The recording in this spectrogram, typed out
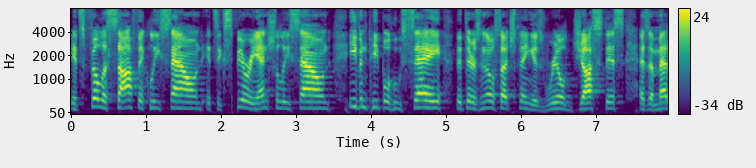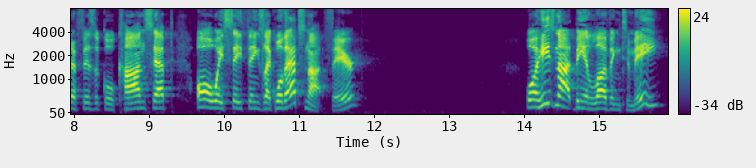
It's philosophically sound, it's experientially sound. Even people who say that there's no such thing as real justice as a metaphysical concept always say things like, well, that's not fair. Well, he's not being loving to me.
